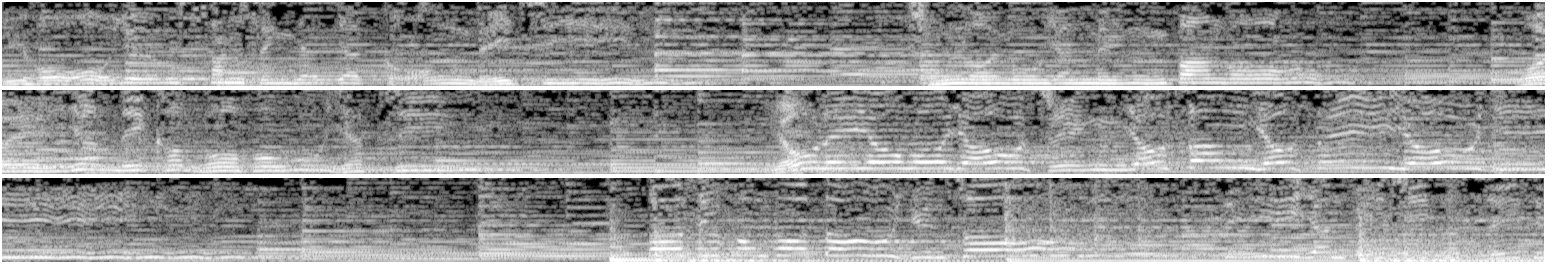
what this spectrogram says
如何让心声一一讲你知？从来无人明白我，唯一你给我好日子。有你有我有情有生有死有义，多少风波都愿闯。只因彼此不死的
